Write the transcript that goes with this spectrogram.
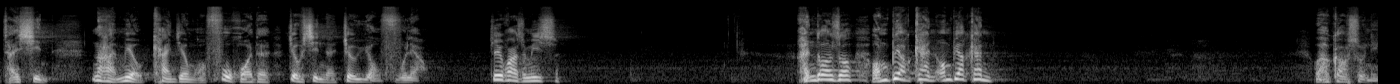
才信，那还没有看见我复活的就信了就有福了。这句话什么意思？很多人说我们不要看，我们不要看。我要告诉你，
